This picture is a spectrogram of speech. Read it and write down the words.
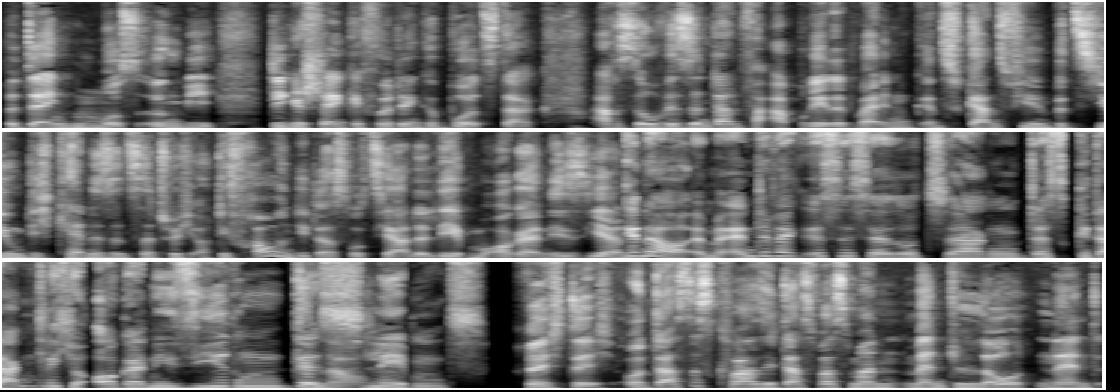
bedenken muss. Irgendwie die Geschenke für den Geburtstag. Ach so, wir sind dann verabredet, weil in ganz vielen Beziehungen, die ich kenne, sind es natürlich auch die Frauen, die das soziale Leben organisieren. Genau, im Endeffekt ist es ja sozusagen das gedankliche Organisieren des genau. Lebens. Richtig. Und das ist quasi das, was man Mental Load nennt.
